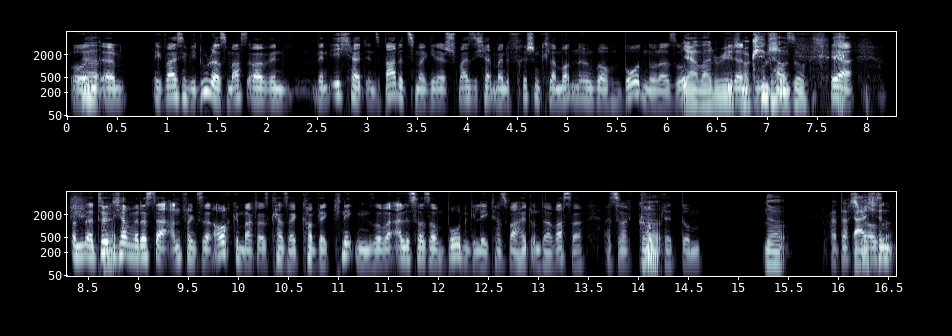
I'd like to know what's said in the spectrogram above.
Und Ja. ähm, ich weiß nicht, wie du das machst, aber wenn, wenn ich halt ins Badezimmer gehe, dann schmeiße ich halt meine frischen Klamotten irgendwo auf den Boden oder so. Ja, Geh Real dann Talk, duschen. genau so. Ja. Und natürlich haben wir das da anfangs dann auch gemacht, aber das kannst du halt komplett knicken, so, weil alles, was du auf den Boden gelegt hast, war halt unter Wasser. Also war komplett dumm. Ja. Da dachte Ja, mir ich auch so, find-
